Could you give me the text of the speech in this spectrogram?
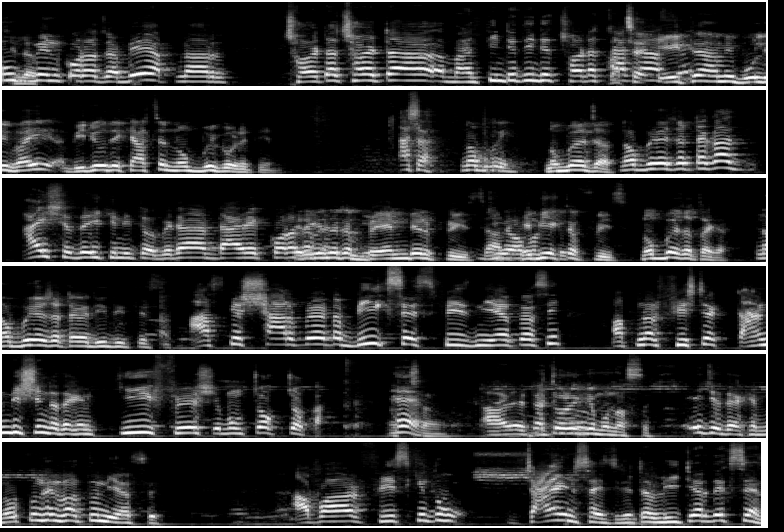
Movement করা যাবে আপনার ছয়টা ছয়টা মানে তিনটে তিনটে ছয়টা আচ্ছা চাকা এটা আমি বলি ভাই ভিডিও দেখে আসছে নব্বই করে দিন। আচ্ছা নব্বই। নব্বই হাজার। নব্বই হাজার টাকা আইসে দেখে নিতে হবে এটা ডাইরেক্ট করা এটা যাবে কিন্তু একটা ব্র্যান্ডের ফ্রিজ জি, হেভি একটা ফ্রিজ নব্বই হাজার টাকা। নব্বই হাজার টাকা দিয়ে দিতেছি। আজকে শার্পের একটা বিগ সাইজ ফ্রিজ নিয়ে আসি আপনার ফ্রিজটার কন্ডিশনটা দেখেন কি ফ্রেশ এবং চকচকা। হ্যাঁ আচ্ছা। আর এটা ভিতরে কেমন আছে? এই যে দেখেন নতুনের নতুনই আছে। আবার ফ্রিজ কিন্তু জায়েন্ট সাইজের এটা লিটার দেখছেন?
